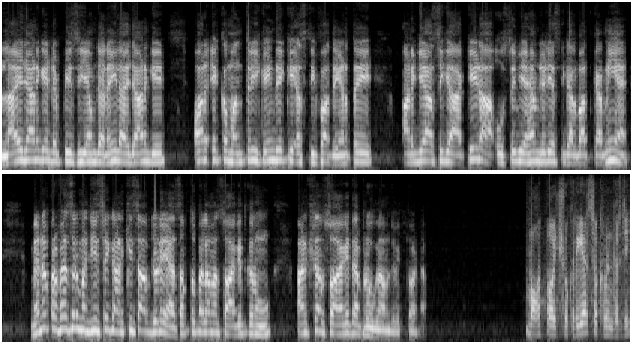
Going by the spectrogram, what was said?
ਲਾਏ ਜਾਣਗੇ ਡਿਪਟੀ ਸੀਐਮ ਜਾਂ ਨਹੀਂ ਲਾਏ ਜਾਣਗੇ। ਔਰ ਇੱਕ ਮੰਤਰੀ ਕਹਿੰਦੇ ਕਿ ਅਸਤੀਫਾ ਦੇਣ ਤੇ ਅੜ ਗਿਆ ਸੀਗਾ। ਕਿਹੜਾ? ਉਸੇ ਵੀ ਅਹਿਮ ਜਿਹੜੀ ਅਸੀਂ ਗੱਲਬਾਤ ਕਰਨੀ ਹੈ। ਮੈਂ ਨਾ ਪ੍ਰੋਫੈਸਰ ਮਨਜੀਤ ਸਿੰਘ ਅਣਖੀ ਸਾਹਿਬ ਜੁੜੇ ਆ। ਸਭ ਤੋਂ ਪਹਿਲਾਂ ਮੈਂ ਸਵਾਗਤ ਕਰੂੰ। ਅਣਖੀ ਸਾਹਿਬ, ਸਵਾਗਤ ਹੈ ਪ੍ਰੋਗਰਾਮ ਦੇ ਵਿੱਚ ਤੁਹਾਡਾ। ਬਹੁਤ ਬਹੁਤ ਸ਼ੁਕਰੀਆ ਸੁਖਵਿੰਦਰ ਜੀ।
